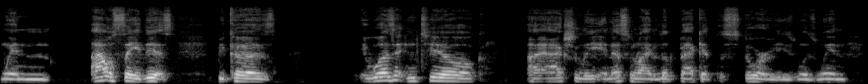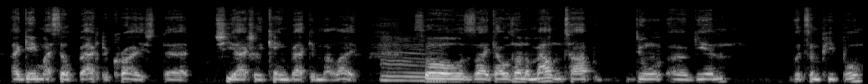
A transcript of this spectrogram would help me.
when I'll say this because it wasn't until I actually, and that's when I look back at the stories, was when I gave myself back to Christ that she actually came back in my life. Mm. So it was like I was on a mountaintop doing uh, again with some people,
